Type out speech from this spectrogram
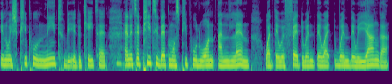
in which people need to be educated. Mm-hmm. And it's a pity that most people won't unlearn what they were fed when they were when they were younger.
